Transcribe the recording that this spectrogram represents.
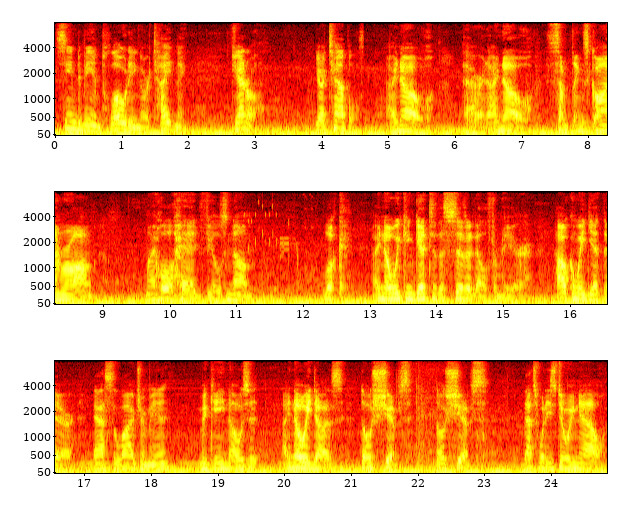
seemed to be imploding or tightening. General, your temples. I know. Aaron, I know. Something's gone wrong. My whole head feels numb. Look, I know we can get to the Citadel from here. How can we get there? asked the larger man. McGee knows it. I know he does. Those ships. Those ships. That's what he's doing now.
